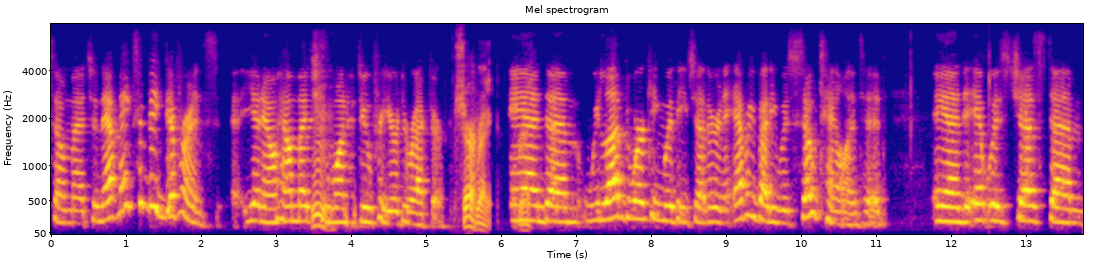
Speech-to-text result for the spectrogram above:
so much, and that makes a big difference. You know how much mm. you want to do for your director. Sure. Right. And right. Um, we loved working with each other, and everybody was so talented, and it was just um,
